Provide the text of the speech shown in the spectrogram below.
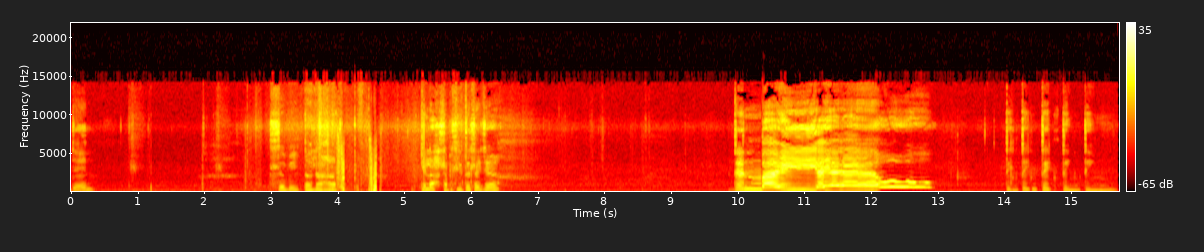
Then Lebih tak lah Okay lah Sampai situ saja Then bye Ya ya ya Ting ting ting ting ting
